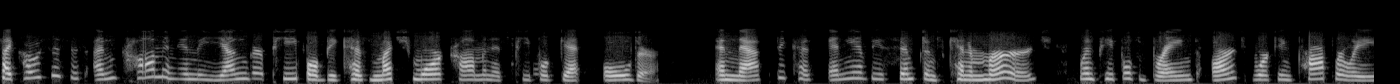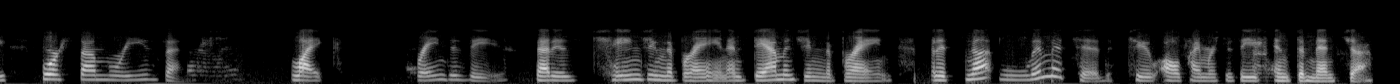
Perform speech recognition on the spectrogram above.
Psychosis is uncommon in the younger people because much more common as people get older. And that's because any of these symptoms can emerge when people's brains aren't working properly for some reason, like brain disease that is changing the brain and damaging the brain. But it's not limited to Alzheimer's disease and dementia.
